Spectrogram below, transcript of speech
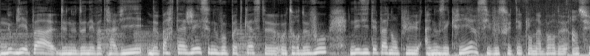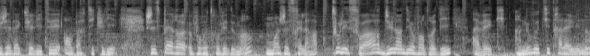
N'oubliez pas de nous donner votre avis, de partager ce nouveau podcast autour de vous. N'hésitez pas non plus à nous écrire si vous souhaitez que l'on aborde un sujet d'actualité en particulier. J'espère vous retrouver demain. Moi, je serai là tous les soirs, du lundi au vendredi, avec un nouveau titre à la une.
